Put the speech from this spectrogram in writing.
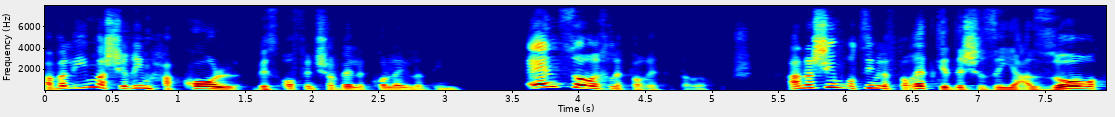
אבל אם משאירים הכל באופן שווה לכל הילדים, אין צורך לפרט את הרכוש. אנשים רוצים לפרט כדי שזה יעזור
